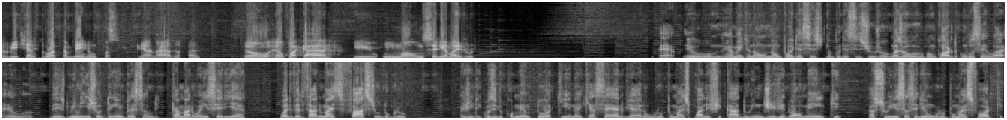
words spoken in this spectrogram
o Vite entrou também não conseguiu criar nada? Então é um placar que um a um seria mais justo. É, eu realmente não, não pude assistir, não pude assistir o jogo, mas eu, eu concordo com você. Eu, eu, desde o início eu tenho a impressão de que Camarões seria o adversário mais fácil do grupo. A gente inclusive comentou aqui, né, que a Sérvia era um grupo mais qualificado individualmente, a Suíça seria um grupo mais forte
